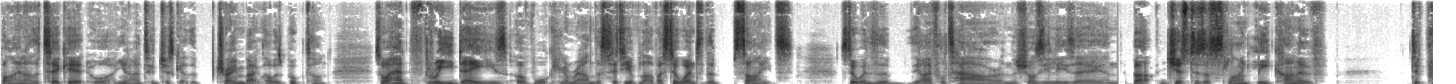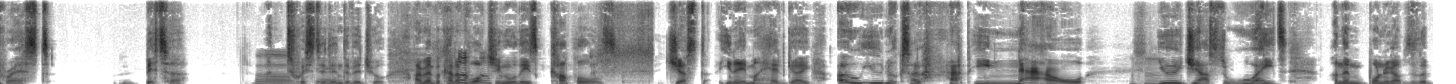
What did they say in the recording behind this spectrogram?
buy another ticket, or you know, I had to just get the train back that I was booked on. So I had three days of walking around the city of love. I still went to the sites, still went to the, mm. the Eiffel Tower and the Champs Elysees, and but just as a slightly kind of depressed, bitter, oh, and twisted individual. I remember kind of watching all these couples, just you know, in my head going, "Oh, you look so happy now." Mm-hmm. You just wait. And then wandering up to the,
